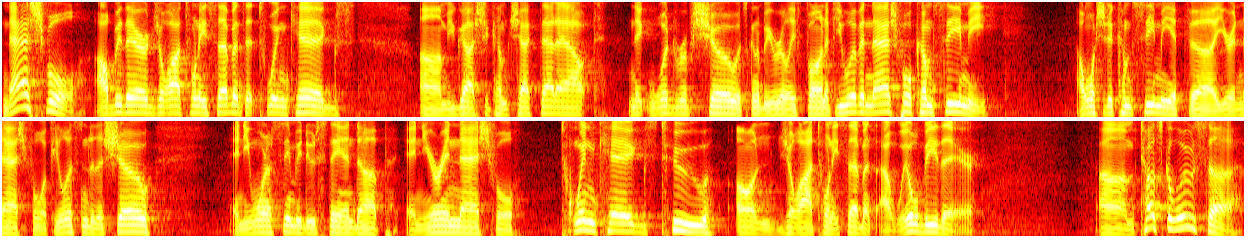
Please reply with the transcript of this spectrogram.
Nashville. I'll be there July 27th at Twin Kegs. Um, you guys should come check that out. Nick Woodruff show. It's going to be really fun. If you live in Nashville, come see me. I want you to come see me if uh, you're in Nashville. If you listen to the show and you want to see me do stand up and you're in Nashville, Twin Kegs 2 on July 27th. I will be there. Um, Tuscaloosa.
